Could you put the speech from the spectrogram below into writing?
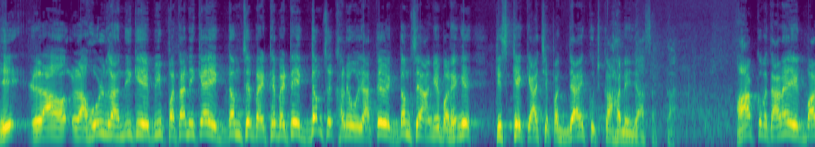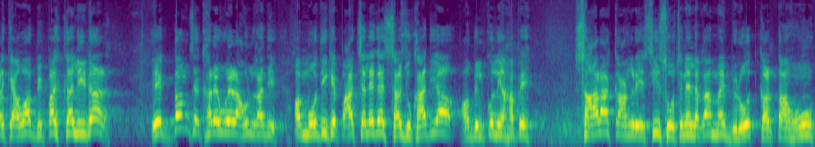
ये रा, राहुल गांधी के भी पता नहीं क्या एकदम से बैठे बैठे एकदम से खड़े हो जाते हो एकदम से आगे बढ़ेंगे किसके क्या चिपक जाए कुछ कहा नहीं जा सकता। आपको बताना है एक बार क्या हुआ? विपक्ष का लीडर एकदम से खड़े हुए राहुल गांधी। अब मोदी के पास चले गए, सर झुका दिया और बिल्कुल यहाँ पे सारा कांग्रेसी सोचने लगा, मैं विरोध करता हूँ,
